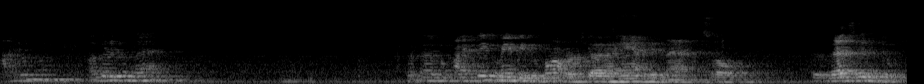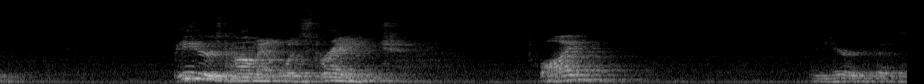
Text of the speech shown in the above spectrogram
I don't know, other than that. Um, I think maybe the Father's got a hand in that, so that's his doing. Peter's comment was strange. Why? And here it says,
